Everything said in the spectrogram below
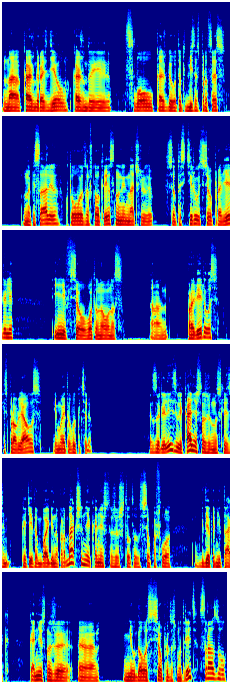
на каждый раздел, каждый флоу, каждый вот этот бизнес-процесс написали, кто за что ответственный, начали все тестировать, все проверили. И все, вот оно у нас а, проверилось, исправлялось, и мы это выкатили. Зарелизили, конечно же, нашлись какие-то баги на продакшене, конечно же, что-то все пошло где-то не так. Конечно же, э, не удалось все предусмотреть сразу,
